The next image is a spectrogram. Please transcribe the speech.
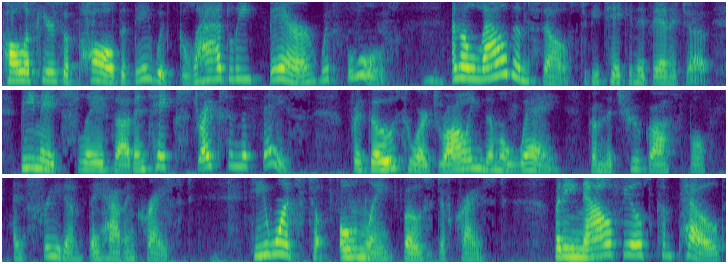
Paul appears appalled that they would gladly bear with fools and allow themselves to be taken advantage of, be made slaves of, and take strikes in the face for those who are drawing them away from the true gospel and freedom they have in Christ. He wants to only boast of Christ but he now feels compelled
